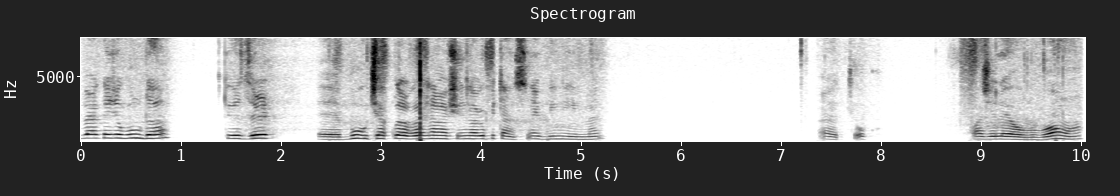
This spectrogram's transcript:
Ve arkadaşlar burada gözleri e, bu uçaklar var. Hemen şunları bir tanesine bineyim ben. Evet çok acele oldu bu ama.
